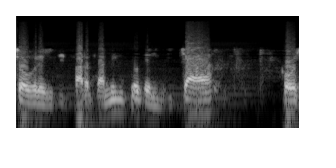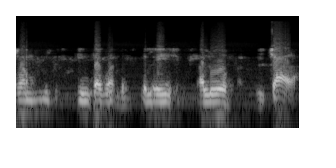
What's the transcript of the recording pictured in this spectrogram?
sobre el departamento del Bichada, cosa muy distinta cuando usted le dice un saludo para Bichada.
